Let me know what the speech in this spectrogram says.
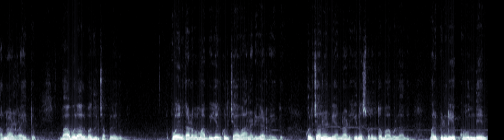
అన్నాడు రైతు. బాబులాల్ బదులు చెప్పలేదు. పోయిన తడవ మా బియ్యం కొలిచావా అని అడిగాడు రైతు. కొలిచానండి అన్నాడు హీనస్వరంతో బాబులాల్. మరి పిండి ఎక్కువ ఉందేం?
